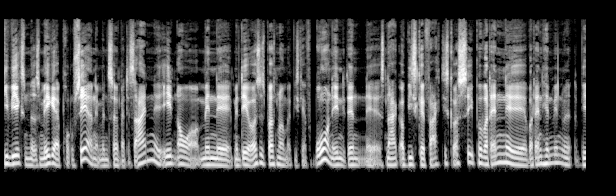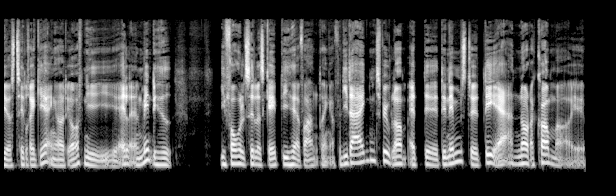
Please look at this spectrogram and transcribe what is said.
de virksomheder, som ikke er producerende, men som er designende ind over. Men, øh, men det er også et spørgsmål om, at vi skal have forbrugerne ind i den øh, snak, og vi skal faktisk også se på, hvordan, øh, hvordan henvender vi os til regeringer og det offentlige i al almindelighed i forhold til at skabe de her forandringer. Fordi der er ingen tvivl om, at det, det nemmeste, det er, når der kommer øh,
